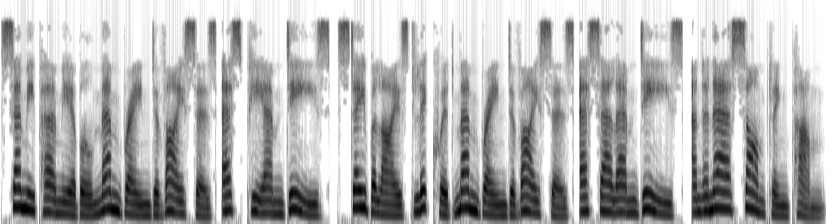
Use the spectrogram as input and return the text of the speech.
semi-permeable membrane devices SPMDs, stabilized liquid membrane devices SLMDs, and an air sampling pump.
